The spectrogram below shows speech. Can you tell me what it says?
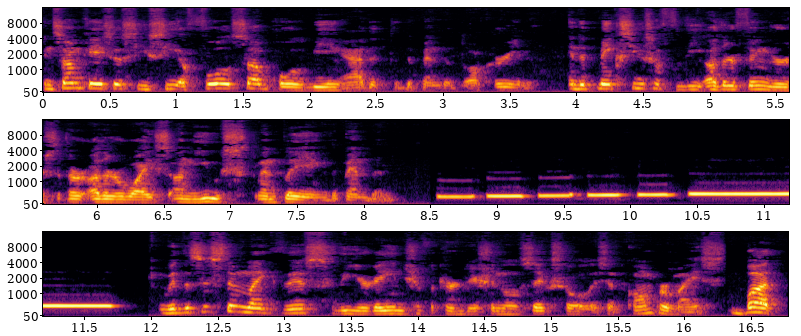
In some cases, you see a full subhole being added to the pendant ocarina, and it makes use of the other fingers that are otherwise unused when playing the pendant. With a system like this, the range of a traditional six hole isn't compromised, but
